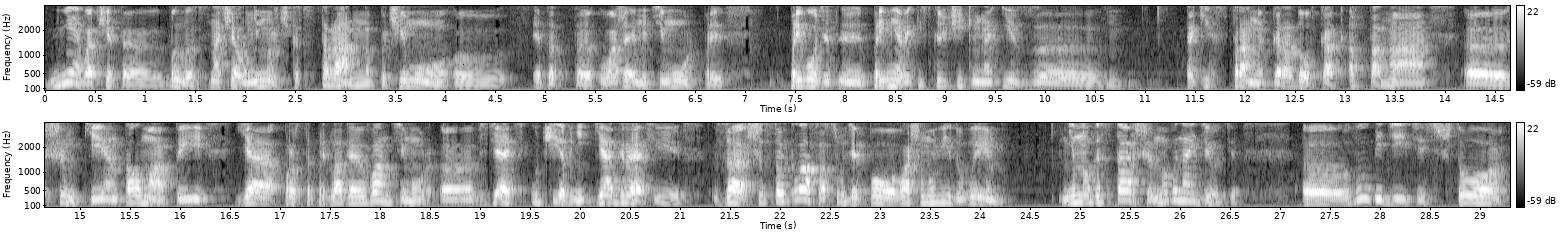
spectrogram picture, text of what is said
мне вообще-то было сначала немножечко странно, почему этот уважаемый Тимур приводит э, примеры исключительно из э, таких странных городов, как Астана, э, Шимкент, Алматы. Я просто предлагаю вам, Тимур, взять учебник географии за шестой класс, а судя по вашему виду, вы немного старше, но вы найдете. Вы убедитесь, что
